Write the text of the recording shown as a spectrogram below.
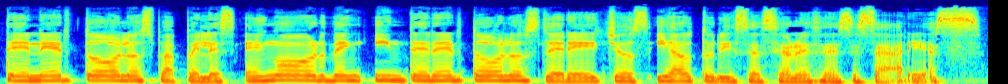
tener todos los papeles en orden y tener todos los derechos y autorizaciones necesarias.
